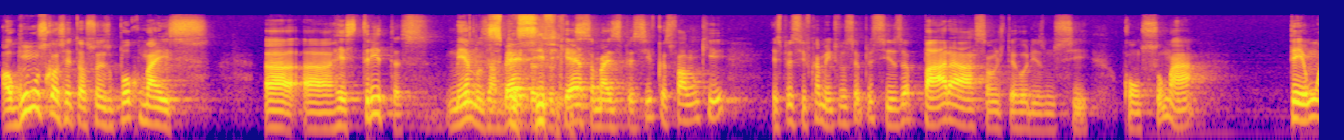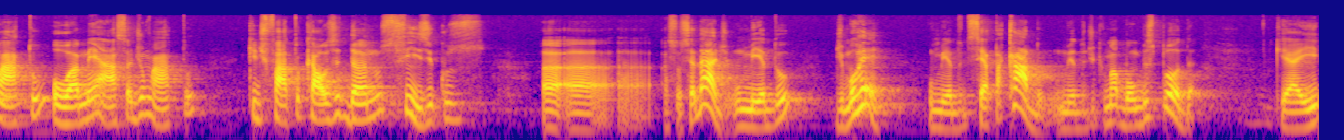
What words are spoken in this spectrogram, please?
Algumas conceituações um pouco mais uh, uh, restritas, menos abertas do que essa, mais específicas, falam que especificamente você precisa, para a ação de terrorismo se consumar, ter um ato ou ameaça de um ato que de fato cause danos físicos à, à, à sociedade. O medo de morrer, o medo de ser atacado, o medo de que uma bomba exploda. Que aí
